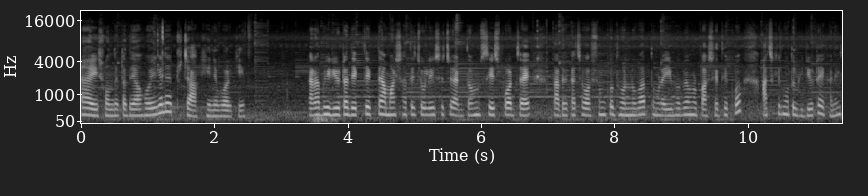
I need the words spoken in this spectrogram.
হ্যাঁ এই সন্ধ্যেটা দেওয়া হয়ে গেলে একটু চা খেয়ে নেব আর কি। যারা ভিডিওটা দেখতে দেখতে আমার সাথে চলে এসেছ একদম শেষ পর্যায়ে, তাদের কাছে অসংখ্য ধন্যবাদ। তোমরা এইভাবে আমার পাশে থেকো। আজকের মতো ভিডিওটা এখানেই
